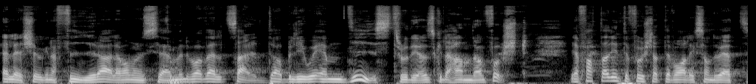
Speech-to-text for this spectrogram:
eller 2004 eller vad man nu ska säga. Men det var väldigt så här, WMDs trodde jag det skulle handla om först. Jag fattade inte först att det var liksom, du vet,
